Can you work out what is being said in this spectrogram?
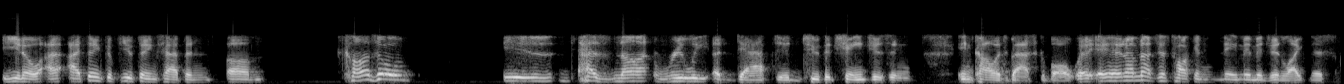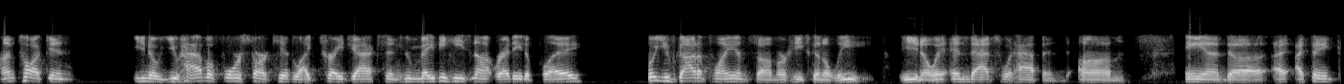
you know, I, I think a few things happened. Um, Cuonzo is has not really adapted to the changes in in college basketball. And I'm not just talking name, image, and likeness. I'm talking – you know, you have a four star kid like Trey Jackson who maybe he's not ready to play, but you've got to play him some or he's going to leave, you know, and that's what happened. Um, and uh, I, I think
